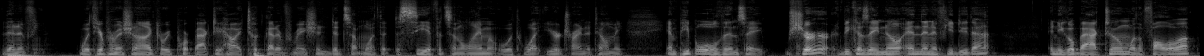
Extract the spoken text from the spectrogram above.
Then if with your permission, I'd like to report back to you how I took that information and did something with it to see if it's in alignment with what you're trying to tell me. And people will then say, sure, because they know. And then if you do that and you go back to them with a follow up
